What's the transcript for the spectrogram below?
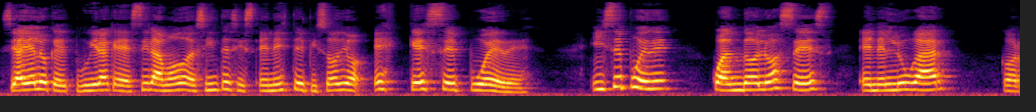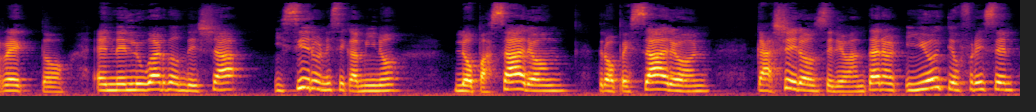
si hay algo que tuviera que decir a modo de síntesis en este episodio es que se puede. Y se puede cuando lo haces en el lugar correcto, en el lugar donde ya hicieron ese camino, lo pasaron, tropezaron, cayeron, se levantaron y hoy te ofrecen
